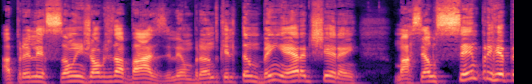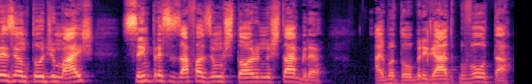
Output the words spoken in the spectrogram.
a preleção em jogos da base, lembrando que ele também era de Xerém. Marcelo sempre representou demais sem precisar fazer um story no Instagram. Aí botou, obrigado por voltar.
